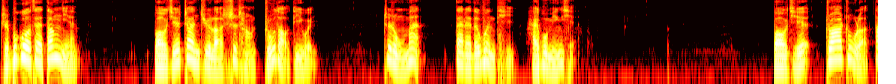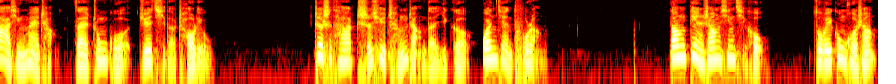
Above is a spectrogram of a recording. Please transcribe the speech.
只不过在当年，宝洁占据了市场主导地位，这种慢带来的问题还不明显。宝洁抓住了大型卖场在中国崛起的潮流。这是它持续成长的一个关键土壤。当电商兴起后，作为供货商，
